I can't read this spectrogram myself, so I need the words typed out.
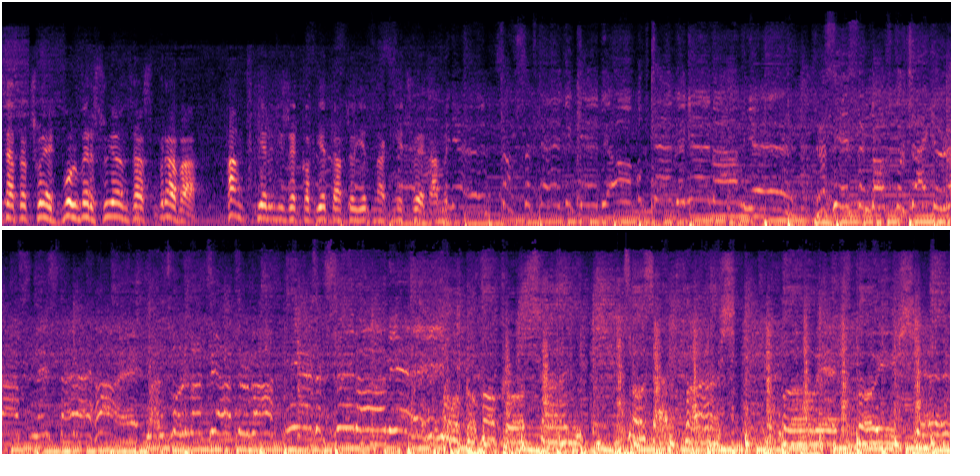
kobieta to człowiek, bulwersująca sprawa. Pan twierdzi, że kobieta to jednak nie człowiek, a my... Zawsze wtedy, kiedy obok ciebie nie ma mnie. Raz jestem doktor Jekyll, raz Transformacja trwa, nie zatrzymam jej. Stań, co za twarz. Powiedz, boisz się.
